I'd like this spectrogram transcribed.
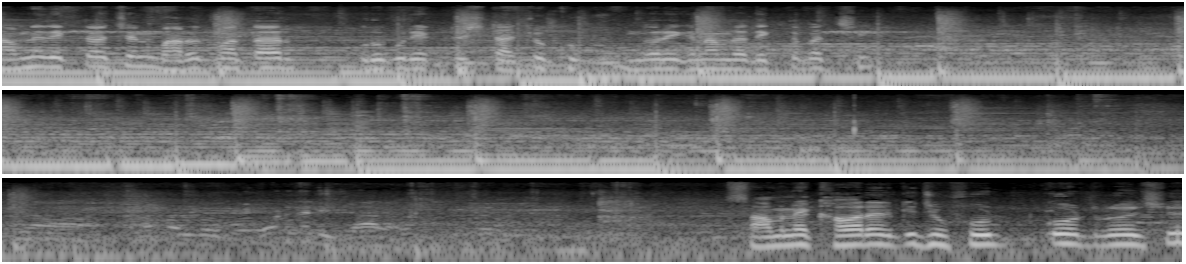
সামনে দেখতে পাচ্ছেন ভারত মাতার পুরোপুরি একটা স্ট্যাচু, খুব সুন্দর এখানে আমরা দেখতে পাচ্ছি। সামনে খাবারের কিছু ফুড কোর্ট রয়েছে।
